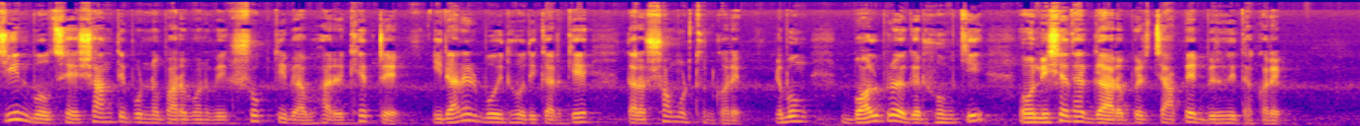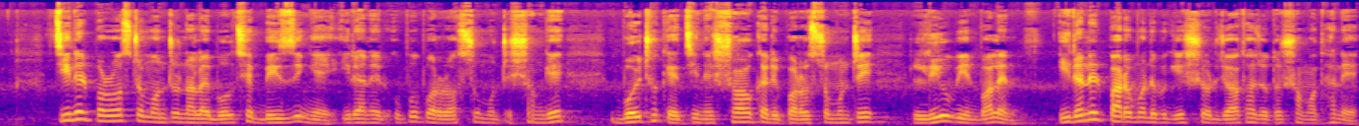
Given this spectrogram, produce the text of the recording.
চীন বলছে শান্তিপূর্ণ পারমাণবিক শক্তি ব্যবহারের ক্ষেত্রে ইরানের বৈধ অধিকারকে তারা সমর্থন করে এবং বল প্রয়োগের হুমকি ও নিষেধাজ্ঞা আরোপের চাপের বিরোধিতা করে। চীনের পররাষ্ট্র মন্ত্রণালয় বলছে বেইজিংয়ে ইরানের উপপররাষ্ট্রমন্ত্রীর সঙ্গে বৈঠকে চীনের সহকারী পররাষ্ট্রমন্ত্রী লিউবিন বলেন, ইরানের পারমাণবিক ঈশ্বর যথাযথ সমাধানে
